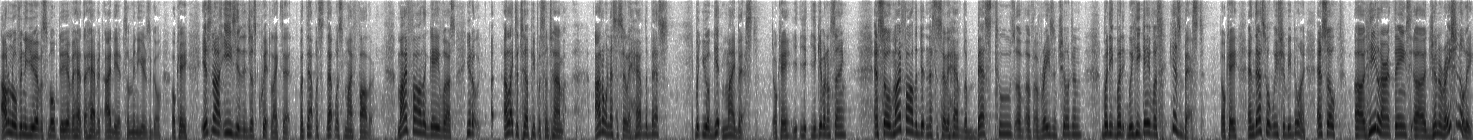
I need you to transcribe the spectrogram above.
I don't know if any of you ever smoked or ever had the habit. I did so many years ago. Okay, it's not easy to just quit like that, but that was that was my father. My father gave us. You know, I, I like to tell people sometimes, I don't necessarily have the best, but you'll get my best. Okay, you, you, you get what I'm saying? And so my father didn't necessarily have the best tools of, of, of raising children, but he, but he gave us his best okay? And that's what we should be doing. And so uh, he learned things uh, generationally,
